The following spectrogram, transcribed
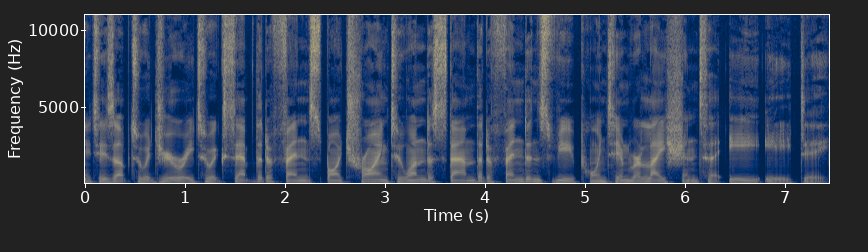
It is up to a jury to accept the defense by trying to understand the defendant's viewpoint in relation to EED.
